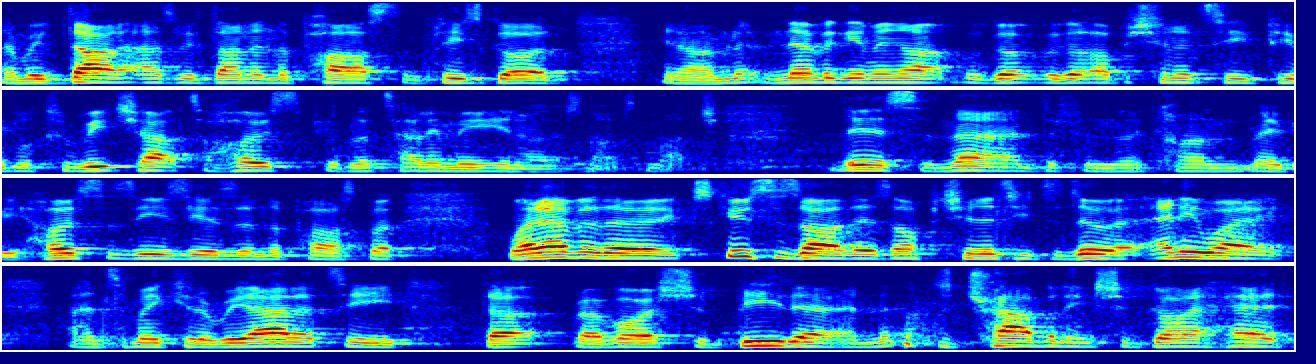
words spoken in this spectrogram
And we've done it as we've done in the past. And please God, you know, I'm never giving up. We've got, we've got opportunity. People can reach out to hosts. People are telling me, you know, there's not as much this and that, different, they can't maybe host as easy as in the past, but whatever the excuses are, there's opportunity to do it anyway and to make it a reality that Rav should be there and the traveling should go ahead,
